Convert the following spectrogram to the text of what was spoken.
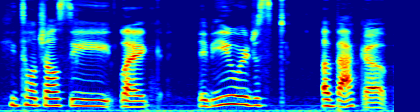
he told Chelsea like maybe you were just a backup.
